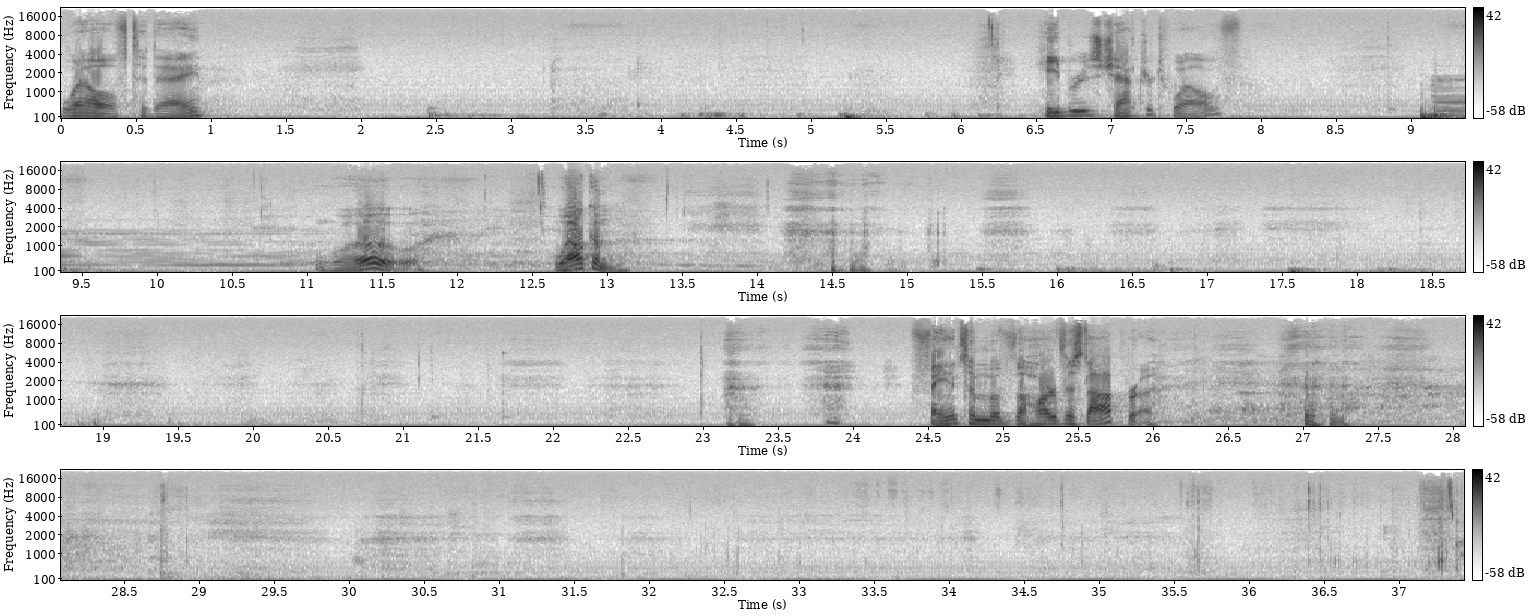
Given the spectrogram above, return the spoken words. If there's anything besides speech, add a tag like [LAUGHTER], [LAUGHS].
12 today. Hebrews chapter 12. Whoa. Welcome. [LAUGHS] Phantom of the Harvest Opera. [LAUGHS]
